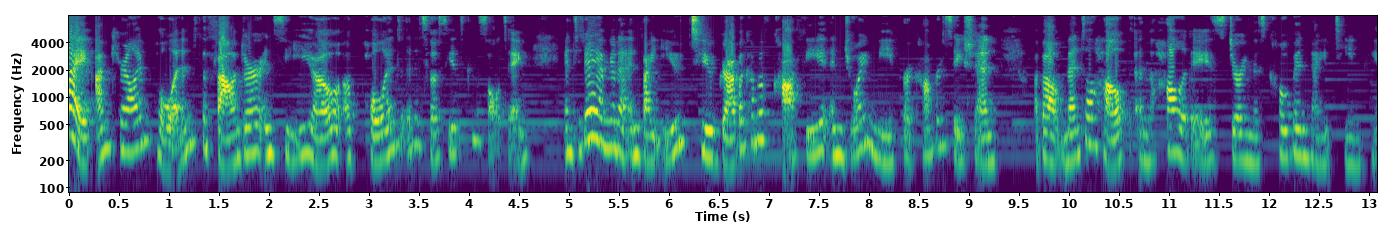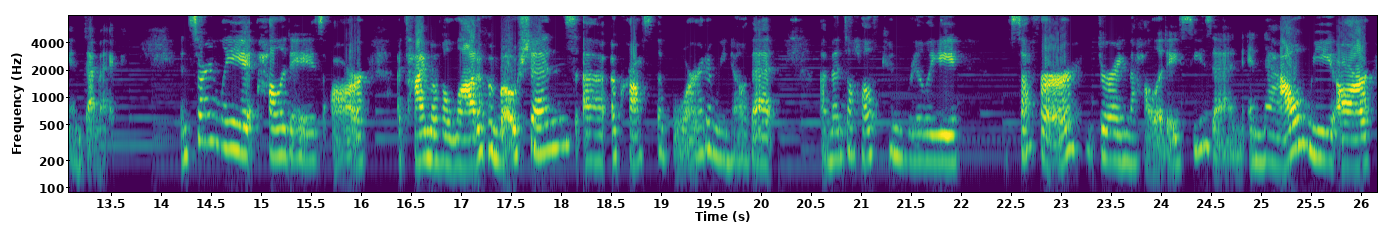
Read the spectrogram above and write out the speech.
Hi, I'm Caroline Poland, the founder and CEO of Poland and Associates Consulting, and today I'm going to invite you to grab a cup of coffee and join me for a conversation about mental health and the holidays during this COVID-19 pandemic. And certainly holidays are a time of a lot of emotions uh, across the board, and we know that uh, mental health can really suffer during the holiday season. And now we are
